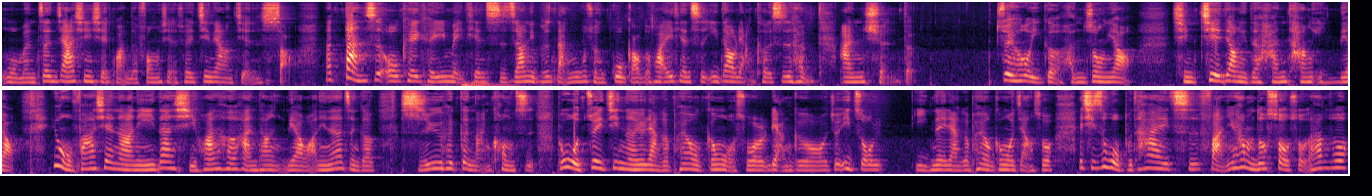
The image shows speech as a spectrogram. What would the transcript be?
我们增加心血管的风险，所以尽量减少。那蛋是 OK，可以每天吃，只要你不是胆固醇过高的话，一天吃一到两颗是很安全的。最后一个很重要，请戒掉你的含糖饮料，因为我发现啊，你一旦喜欢喝含糖饮料啊，你那整个食欲会更难控制。不过我最近呢，有两个朋友跟我说，两个哦，就一周。以内两个朋友跟我讲说，哎，其实我不太吃饭，因为他们都瘦瘦的。他们说，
